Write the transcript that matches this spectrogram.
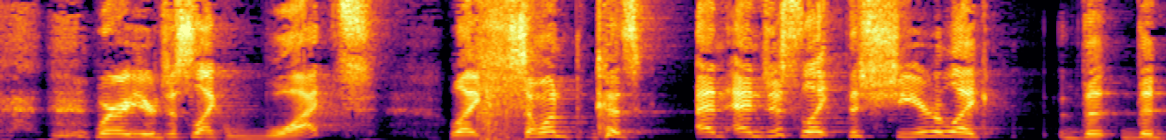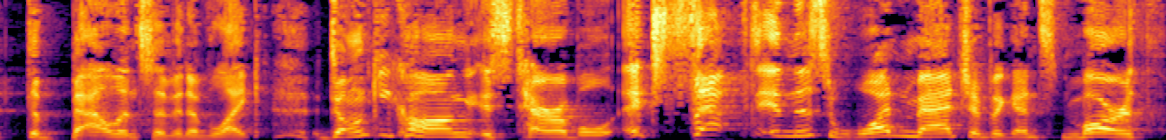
where you're just like, what? Like someone because and and just like the sheer like the the the balance of it of like Donkey Kong is terrible except in this one matchup against Marth,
